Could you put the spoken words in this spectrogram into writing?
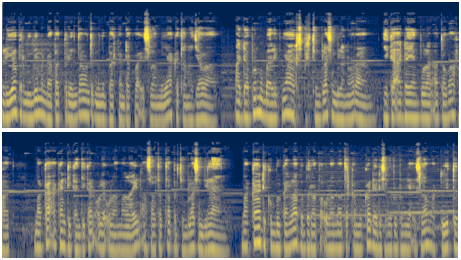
beliau bermimpi mendapat perintah untuk menyebarkan dakwah Islamiyah ke tanah Jawa. Adapun membaliknya harus berjumlah sembilan orang. Jika ada yang pulang atau wafat, maka akan digantikan oleh ulama lain asal tetap berjumlah sembilan. Maka dikumpulkanlah beberapa ulama terkemuka dari seluruh dunia Islam waktu itu.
